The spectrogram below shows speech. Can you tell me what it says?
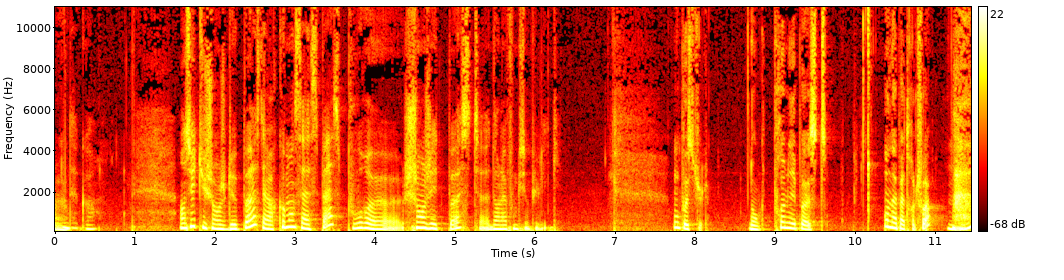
D'accord. Ensuite, tu changes de poste. Alors, comment ça se passe pour euh, changer de poste dans la fonction publique? On postule. Donc, premier poste, on n'a pas trop le choix. Mhm.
